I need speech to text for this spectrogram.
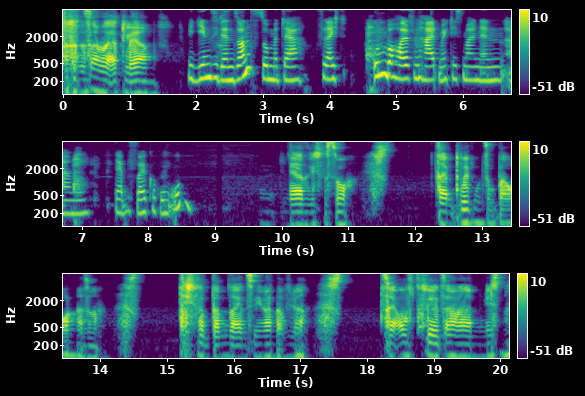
dann das einmal erklären. Wie gehen Sie denn sonst so mit der vielleicht Unbeholfenheit, möchte ich es mal nennen, ähm, der Bevölkerung um? Ja, also ich versuche seinen Brücken zu bauen. Also ich verdammt da jetzt niemand dafür. Sehr oft fehlt es einfach an Wissen,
